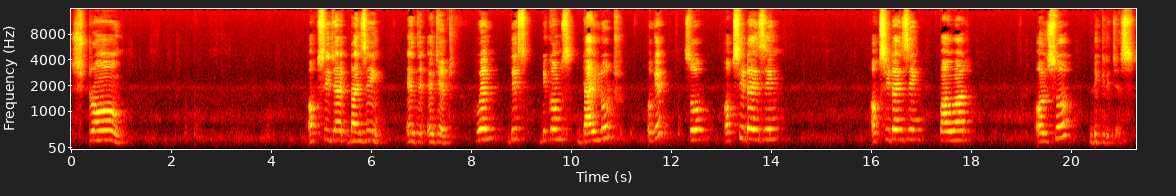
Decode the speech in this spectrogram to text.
strong. Oxidizing agent. When this becomes dilute okay? So oxidizing oxidizing power also decreases.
